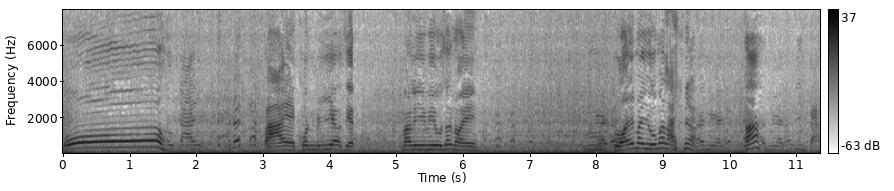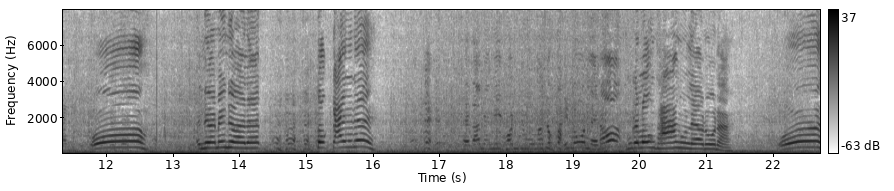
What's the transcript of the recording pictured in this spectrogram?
โอ้ตกใจตายไอ้คนไปเยี่ยวเสร็จมารีวิวสักหน่อยอืมปล่อยมาอยู่เมื่อไหร่เนี่ยเหนื่อยไหมฮะเหนื่อยแล้ววิ่งตามโอ้เหนื่อยไม่เหนื่อยเลยตกใจเลยดิ แต่ถ้าไม่มีคนอยู่มันก็ไปนู่นเลยเนาะมันก็ลงทางนู่นแล้วนู่นน่ะ โอ้ย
